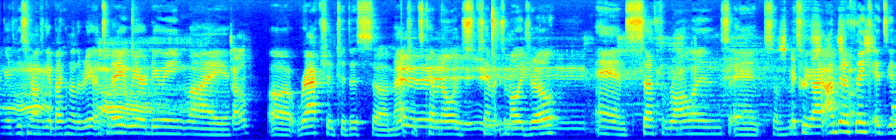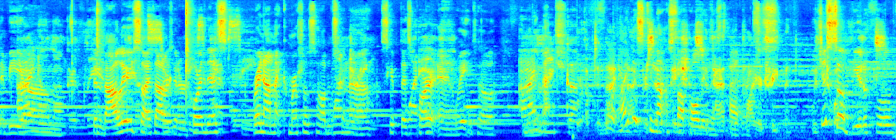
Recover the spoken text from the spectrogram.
Hi guys, DC Rounds again back with another video, and today we are doing my uh, reaction to this uh, match. It's Kevin Owens, Sam Samoa Joe, and Seth Rollins, and some mystery guy. I'm gonna think it's gonna be um, Finn Balor, so I thought I was gonna record this. Right now I'm at commercial, so I'm just gonna skip this part and wait until the I match. Up to I just cannot stop holding this had title. It's Just so beautiful.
